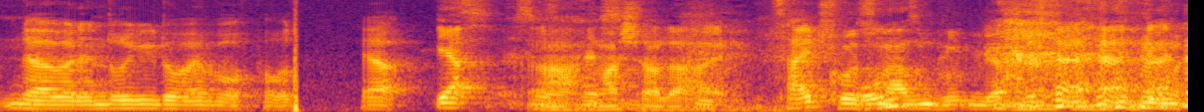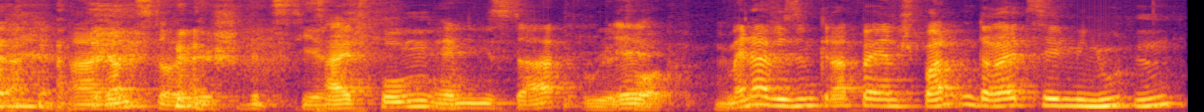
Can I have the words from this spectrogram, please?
Ja, aber dann drücke ich doch einfach auf Pause. Ja. Ja, Ah, Maschallah. Kurz Zeitsprung. Nasenbluten gehabt. ah, ganz doll geschwitzt hier. Zeitsprung, Handy ist da. Real Äh, Talk. Männer, wir sind gerade bei entspannten 13 Minuten.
